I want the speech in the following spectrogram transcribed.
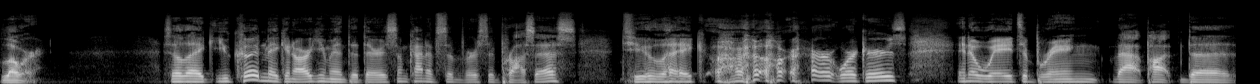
lower. So like you could make an argument that there is some kind of subversive process to like hurt workers in a way to bring that pot the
